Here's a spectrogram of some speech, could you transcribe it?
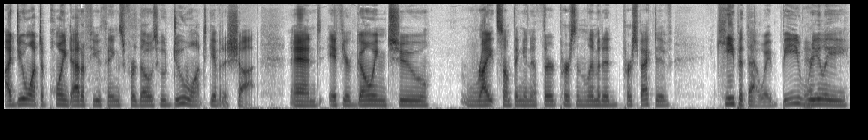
I do want to point out a few things for those who do want to give it a shot. And if you're going to write something in a third person limited perspective, keep it that way. Be really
